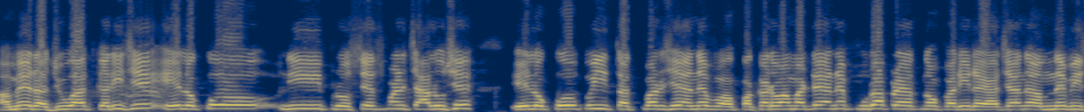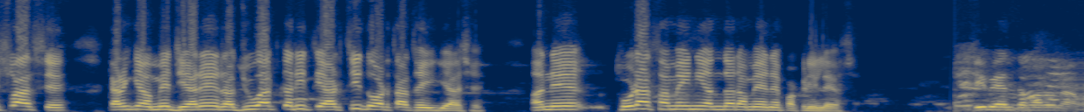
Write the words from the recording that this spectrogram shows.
અમે રજૂઆત કરી છે એ લોકોની પ્રોસેસ પણ ચાલુ છે. એ લોકો બી તત્પર છે અને પકડવા માટે અને પૂરા પ્રયત્નો કરી રહ્યા છે અને અમને વિશ્વાસ છે. કારણ કે અમે જ્યારે રજૂઆત કરી ત્યારથી દોડતા થઈ ગયા છે. અને થોડા સમયની અંદર અમે એને પકડી લેશું. જી બેન તમારું નામ?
